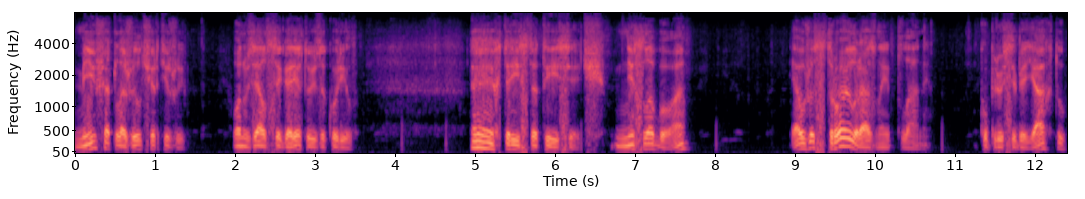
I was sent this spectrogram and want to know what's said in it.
Миш отложил чертежи. Он взял сигарету и закурил. «Эх, триста тысяч! Не слабо, а? Я уже строил разные планы. Куплю себе яхту.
